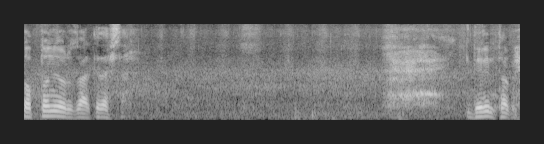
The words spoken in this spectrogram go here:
Toplanıyoruz arkadaşlar. Gidelim tabi.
